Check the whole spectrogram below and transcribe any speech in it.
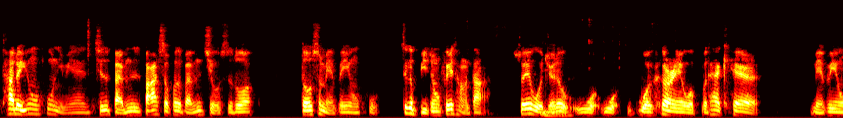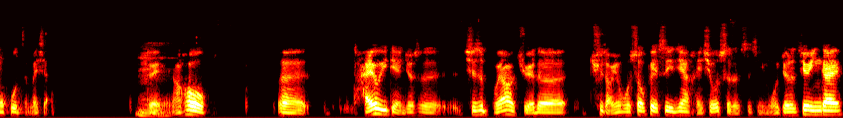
它的用户里面其实百分之八十或者百分之九十多都是免费用户，这个比重非常大。所以我觉得我我我个人我不太 care 免费用户怎么想。对，然后呃还有一点就是，其实不要觉得去找用户收费是一件很羞耻的事情。我觉得就应该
